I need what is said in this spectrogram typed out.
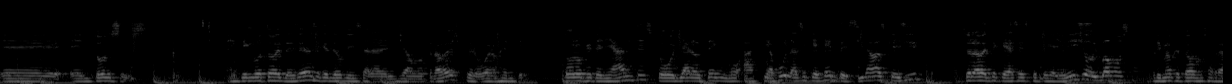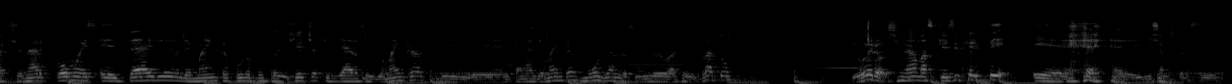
entonces, tengo todo desde cero, así que tengo que instalar el Java otra vez. Pero bueno, gente, todo lo que tenía antes, todo ya lo tengo aquí a full. Así que, gente, sin nada más que decir, solamente que hacer este pequeño inicio. Hoy vamos, primero que todo, vamos a reaccionar cómo es el trailer de Minecraft 1.18, que ya lo subió Minecraft, del canal de Minecraft. Mojang lo subió hace un rato. Y bueno, sin nada más que decir, gente, eh, iniciamos con este video.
